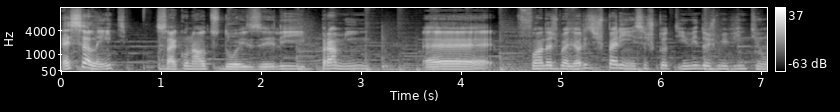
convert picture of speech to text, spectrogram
excelente. Psychonauts 2, ele, pra mim, é, foi uma das melhores experiências que eu tive em 2021,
